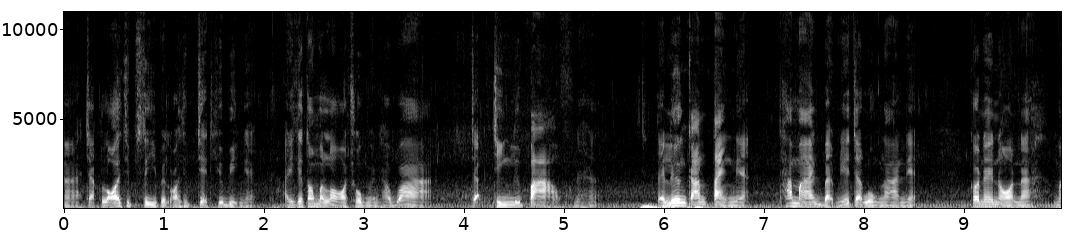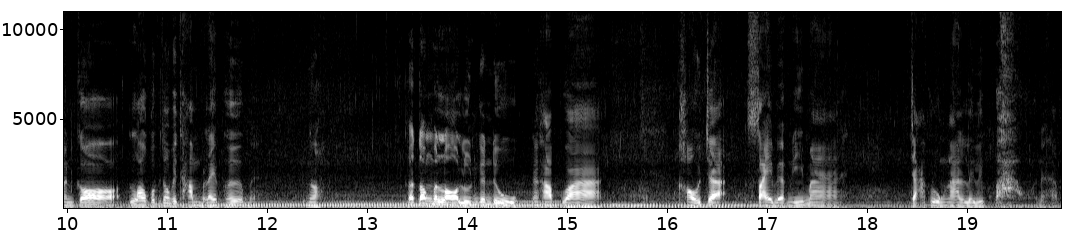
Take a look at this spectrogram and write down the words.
าจาก 114 เป็น 117 คิวบิกเนี่ย อันนี้ก็ต้องมารอชมกันครับว่าจะจริงหรือเปล่านะฮะ แต่เรื่องการแต่งเนี่ย ถ้ามาแบบนี้จากโรงงานเนี่ย ก็แน่นอนนะ มันก็เราก็ไม่ต้องไปทำอะไรเพิ่มเนาะ ก็ต้องมารอลุ้นกันดูนะครับว่าเขาจะใส่แบบนี้มา จากโรงงานเลยหรือเปล่านะครับ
